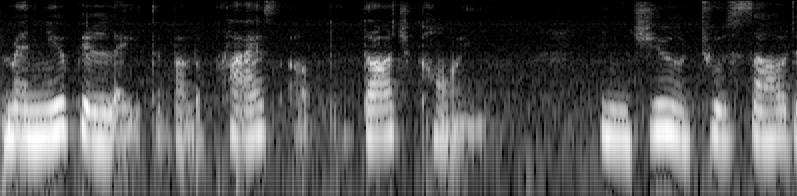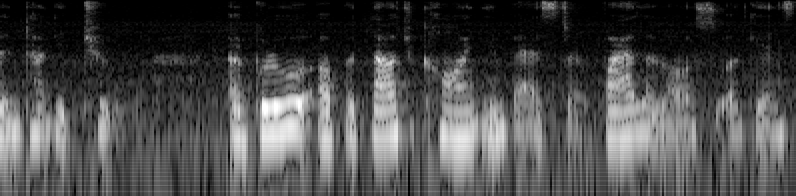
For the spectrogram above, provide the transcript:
manipulate about the price of the Dogecoin. In June 2022, a group of Dogecoin investors filed a lawsuit against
